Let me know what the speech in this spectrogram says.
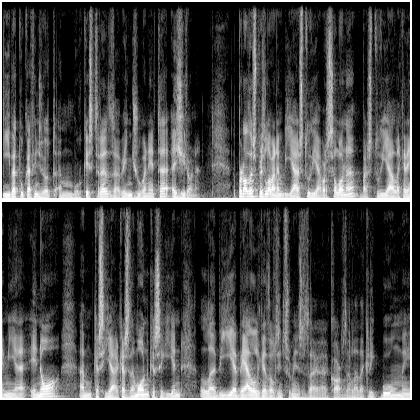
i va tocar fins i tot amb orquestra de ben joveneta a Girona. Però després la van enviar a estudiar a Barcelona, va estudiar a l'Acadèmia ENO, amb Cassià Casdemont, que seguien la via belga dels instruments de corda, la de Crick Boom i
